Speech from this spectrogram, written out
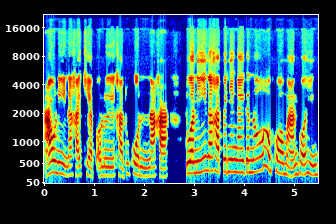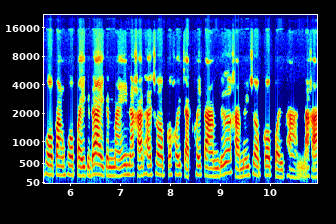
เอานี่นะคะแคบเอาเลยค่ะทุกคนนะคะตัวนี้นะคะเป็นยังไงกันเนาะพอหมานพอเฮงพอปังพอไปก็ได้กันไหมนะคะ ถ้าชอบก็ค่อยจัดค่อยตามเด้อค่ะ ไม่ชอบก็ปล่อยผ่านนะคะ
